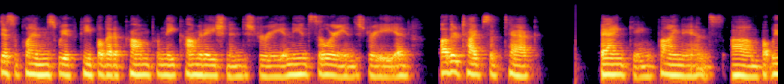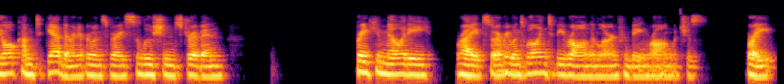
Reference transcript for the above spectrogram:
disciplines. We have people that have come from the accommodation industry and the ancillary industry and other types of tech, banking, finance. Um, but we all come together and everyone's very solutions driven. Great humility, right? So everyone's willing to be wrong and learn from being wrong, which is great.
